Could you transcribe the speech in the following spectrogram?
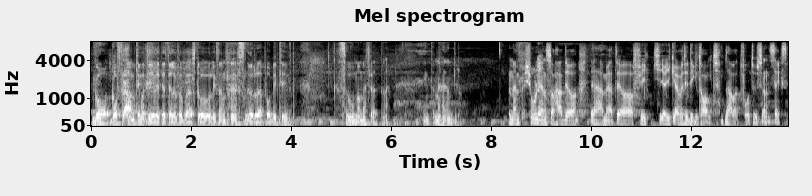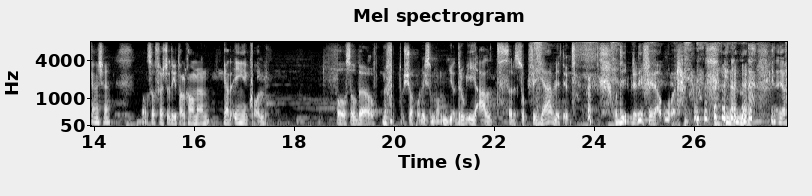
gå, gå fram till motivet istället för att bara stå och liksom snurra på objektivet. Zooma med fötterna, inte med händerna. Men personligen så hade jag det här med att jag fick, jag gick över till digitalt. Det här var 2006 kanske. Och så första digitalkameran, jag hade ingen koll. Och så började jag med Photoshop och liksom, jag drog i allt så det såg för jävligt ut. och det gjorde det i flera år. innan, innan jag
